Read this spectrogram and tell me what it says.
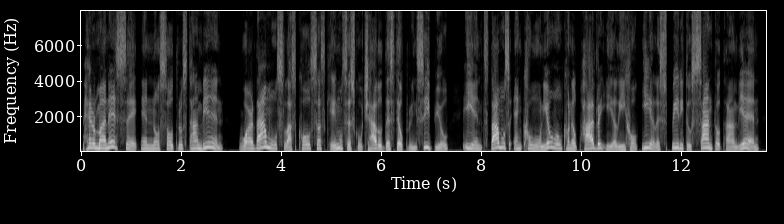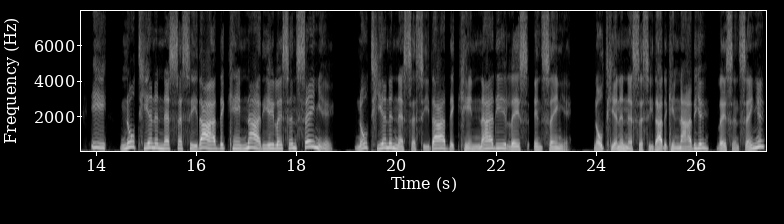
permanece en nosotros también. Guardamos las cosas que hemos escuchado desde el principio y estamos en comunión con el Padre y el Hijo y el Espíritu Santo también, y no tienen necesidad de que nadie les enseñe. No tienen necesidad de que nadie les enseñe. No tienen necesidad de que nadie les enseñe.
